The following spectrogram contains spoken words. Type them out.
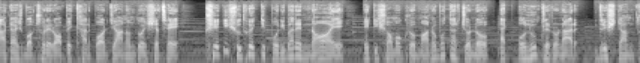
আটাশ বছরের অপেক্ষার পর যে আনন্দ এসেছে, সেটি শুধু একটি পরিবারের নয়, এটি সমগ্র মানবতার জন্য এক অনুপ্রেরণার দৃষ্টান্ত।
